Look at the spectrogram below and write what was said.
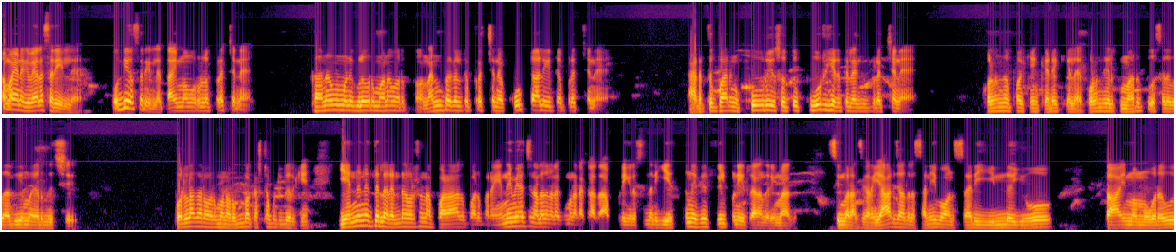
ஆமா எனக்கு வேலை சரியில்லை. உத்தியோகம் சரியில்லை. தாய்மாமூர் உள்ள பிரச்சனை. கணவன் மணிக்குள்ள ஒரு மன வருத்தம். நண்பர்கள்ட்ட பிரச்சனை கூட்டாளிகிட்ட பிரச்சனை. அடுத்து பாருங்க பூர்வீக சொத்து பூர்வீக இடத்துல எனக்கு பிரச்சனை. குழந்தை பாக்கியம் கிடைக்கல. குழந்தைகளுக்கு மருத்துவ செலவு அதிகமா இருந்துச்சு. பொருளாதார வருமானம் ரொம்ப கஷ்டப்பட்டுட்டு இருக்கேன். என்னென்ன தெரியல ரெண்டரை வருஷம் நான் படாத பாடுபடுறேன். என்னமையாச்சும் நல்லது நடக்குமா நடக்காதா அப்படிங்கிற சிந்தனைக்கு எத்தனை பேர் ஃபீல் பண்ணிட்டு இருக்காங்க தெரியுமா? சிம்மராசிக்காரன் யார் ஜாதத்துல சனி பவன் சரி இல்லையோ தாய்மம் உறவு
